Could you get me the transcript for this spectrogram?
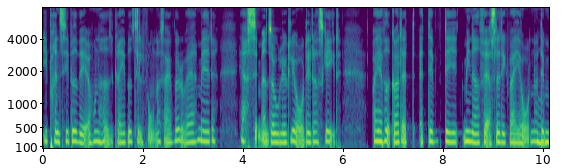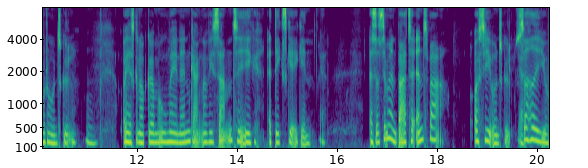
i princippet ved, at hun havde grebet telefonen og sagt, ved du hvad med det, jeg er simpelthen så ulykkelig over det, der er sket. Og jeg ved godt, at, at det, det, min adfærd slet ikke var i orden, og mm. det må du undskylde. Mm. Og jeg skal nok gøre mig umage en anden gang, når vi er sammen til ikke, at det ikke sker igen. Ja. Altså simpelthen bare tage ansvar og sige undskyld. Ja. Så havde I jo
